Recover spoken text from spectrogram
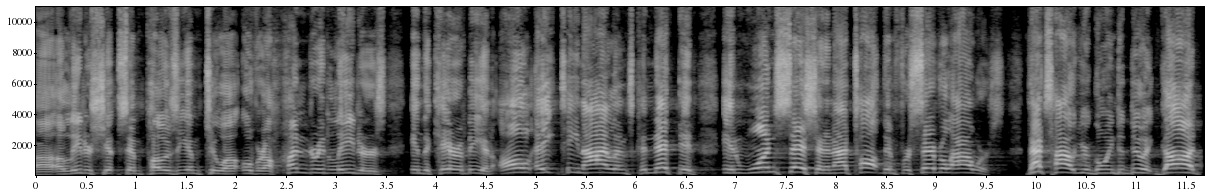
a leadership symposium to uh, over 100 leaders in the Caribbean, all 18 islands connected in one session, and I taught them for several hours. That's how you're going to do it. God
